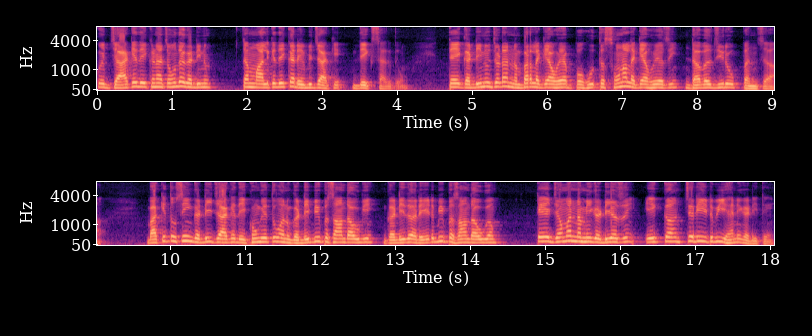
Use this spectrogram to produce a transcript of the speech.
ਕੋਈ ਜਾ ਕੇ ਦੇਖਣਾ ਚਾਹੁੰਦਾ ਗੱਡੀ ਨੂੰ, ਤਾਂ ਮਾਲਕ ਦੇ ਘਰੇ ਵੀ ਜਾ ਕੇ ਦੇਖ ਸਕਦੇ ਹੋ। ਤੇ ਗੱਡੀ ਨੂੰ ਜਿਹੜਾ ਨੰਬਰ ਲੱਗਿਆ ਹੋਇਆ, ਬਹੁਤ ਸੋਹਣਾ ਲੱਗਿਆ ਹੋਇਆ ਸੀ 005 ਬਾਕੀ ਤੁਸੀਂ ਗੱਡੀ ਜਾ ਕੇ ਦੇਖੋਗੇ, ਤੁਹਾਨੂੰ ਗੱਡੀ ਵੀ ਪਸੰਦ ਆਊਗੀ, ਗੱਡੀ ਦਾ ਰੇਟ ਵੀ ਪਸੰਦ ਆਊਗਾ। ਤੇ ਜਮਨ ਨਵੀਂ ਗੱਡੀ ਹੈ ਜੀ, ਇੱਕ ਝਰੀਟ ਵੀ ਹੈ ਨਹੀਂ ਗੱਡੀ ਤੇ।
